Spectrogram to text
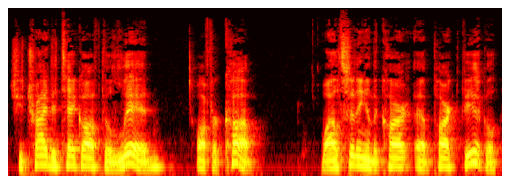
She tried to take off the lid off her cup while sitting in the car uh, parked vehicle.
